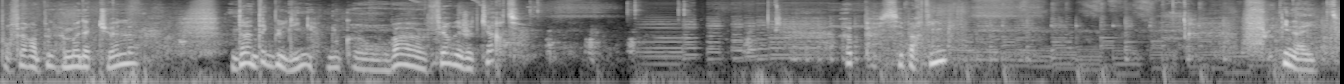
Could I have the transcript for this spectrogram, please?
pour faire un peu la mode actuelle, d'un deck building. Donc euh, on va faire des jeux de cartes. C'est parti. Floppy Night.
